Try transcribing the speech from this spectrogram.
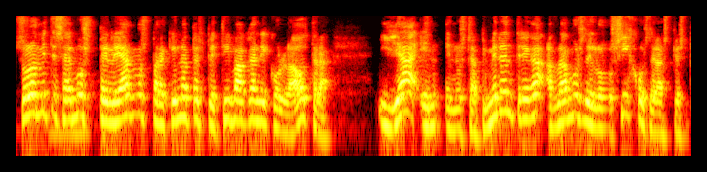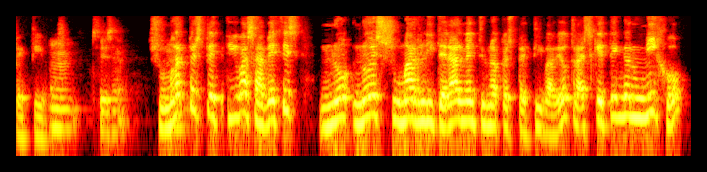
Solamente sabemos pelearnos para que una perspectiva gane con la otra. Y ya en, nuestra primera entrega hablamos de los hijos de las perspectivas. Mm, sumar perspectivas a veces no, no, es sumar literalmente una perspectiva de otra, es que tengan un hijo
